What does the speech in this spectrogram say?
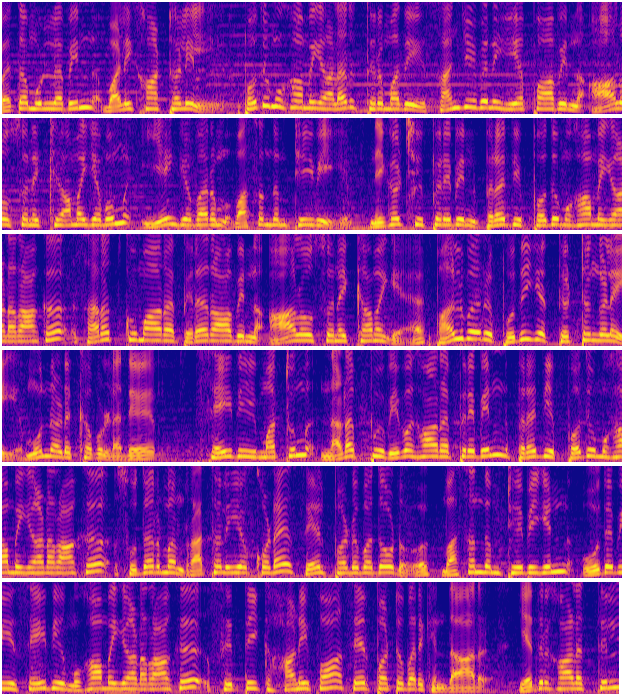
வெதமுல்லவின் வழிகாட்டலில் பொது முகாமையாளர் திருமதி சஞ்சீவனி ஏப்பாவின் ஆலோசனைக்கு அமையவும் இயங்கி வரும் வசந்தம் டிவி நிகழ்ச்சி பிரிவின் பிரதி பொது முகாமையாளராக சரத்குமார பிரராவின் ஆலோசனைக்கு அமைய பல்வேறு புதிய திட்டங்களை முன்னெடுக்க உள்ளது செய்தி மற்றும் நடப்பு விவகார பிரிவின் பிரதி பொது முகாமையாளராக சுதர்மன் ரத்தலியோ கூட செயல்படுவதோடு வசந்தம் டிவியின் உதவி செய்தி முகாமையாளராக சித்திக் ஹனிஃபா செயல்பட்டு வருகின்றார். எதிர்காலத்தில்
